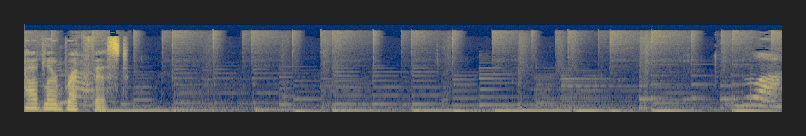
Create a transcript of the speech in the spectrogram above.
Toddler breakfast. Yeah.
